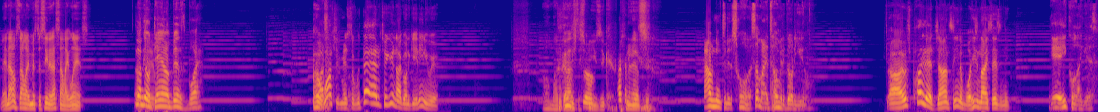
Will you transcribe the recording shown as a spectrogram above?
Man, that don't sound like Mr. Cena. That sound like Lance. None of your damn business, boy. Oh, Watch watch it, mister. With that attitude, you're not going to get anywhere. Oh my gosh, this So, music. Please. I'm new to this school. Somebody told me to go to you. Uh, it was probably that John Cena boy. He's nice, isn't he? Yeah, he cool, I guess.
